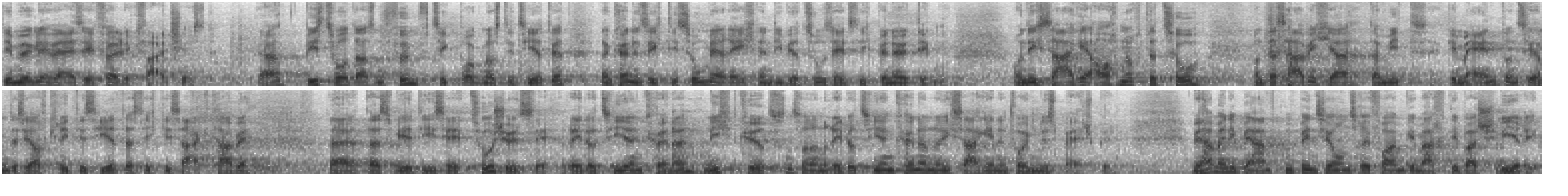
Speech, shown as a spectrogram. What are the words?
die möglicherweise völlig falsch ist, ja, bis 2050 prognostiziert wird, dann können Sie sich die Summe errechnen, die wir zusätzlich benötigen. Und ich sage auch noch dazu, und das habe ich ja damit gemeint, und Sie haben das ja auch kritisiert, dass ich gesagt habe, dass wir diese Zuschüsse reduzieren können, nicht kürzen, sondern reduzieren können. Und ich sage Ihnen folgendes Beispiel. Wir haben eine Beamtenpensionsreform gemacht, die war schwierig.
